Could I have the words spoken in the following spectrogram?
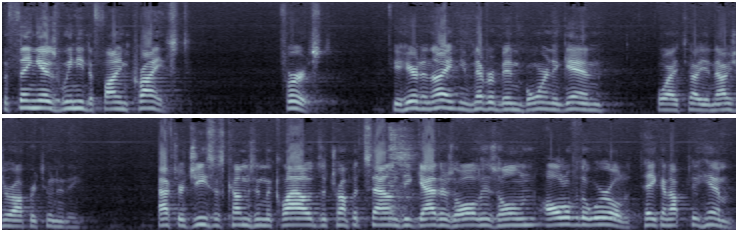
the thing is, we need to find Christ first. If you're here tonight and you've never been born again, boy, I tell you, now's your opportunity. After Jesus comes in the clouds, the trumpet sounds, he gathers all his own all over the world, taken up to him.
